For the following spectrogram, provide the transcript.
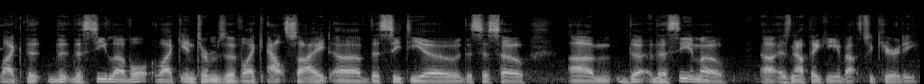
like the, the, the C level, like in terms of like outside of the CTO, the CISO, um, the the CMO uh, is now thinking about security.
